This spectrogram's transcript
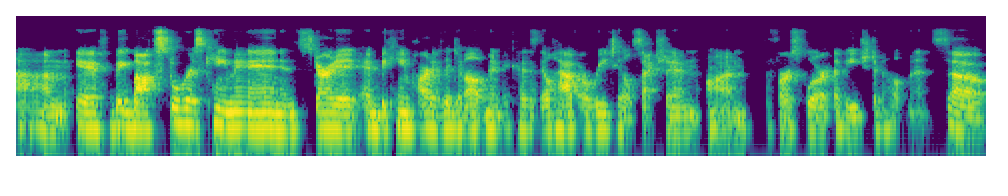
um, if big box stores came in and started and became part of the development because they'll have a retail section on the first floor of each development. So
